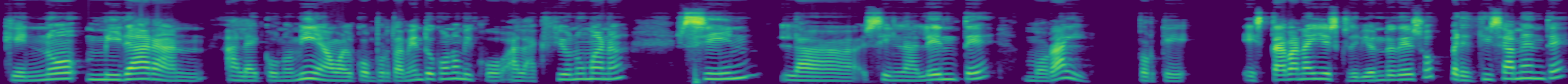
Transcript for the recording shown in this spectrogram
que no miraran a la economía o al comportamiento económico, a la acción humana, sin la, sin la lente moral, porque estaban ahí escribiendo de eso precisamente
